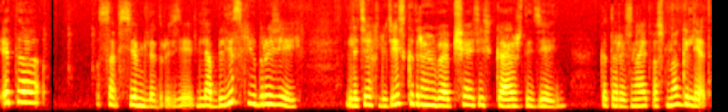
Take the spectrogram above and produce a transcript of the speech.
это совсем для друзей, для близких друзей, для тех людей, с которыми вы общаетесь каждый день, которые знают вас много лет.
